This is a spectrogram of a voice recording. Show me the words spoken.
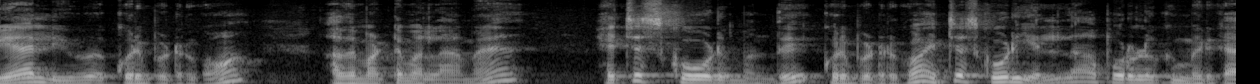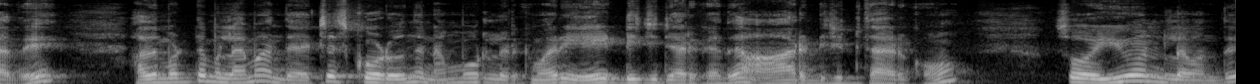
வேல்யூவை குறிப்பிட்டிருக்கோம். அது மட்டும் இல்லாமல் ஹெச்எஸ் கோடும் வந்து குறிப்பிட்டிருக்கோம். ஹெச்எஸ் கோடு எல்லா பொருளுக்கும் இருக்காது. அது மட்டும் இல்லாமல் அந்த ஹெச்எஸ் கோடு வந்து நம்ம ஊரில் இருக்க மாதிரி எயிட் டிஜிட்டாக இருக்காது. ஆறு டிஜிட் தான் இருக்கும். ஸோ யூஎனில் வந்து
